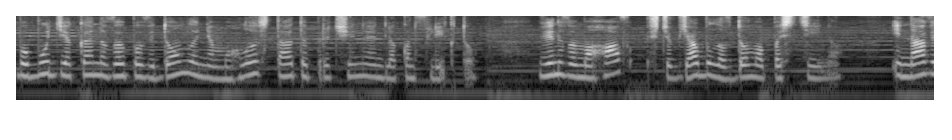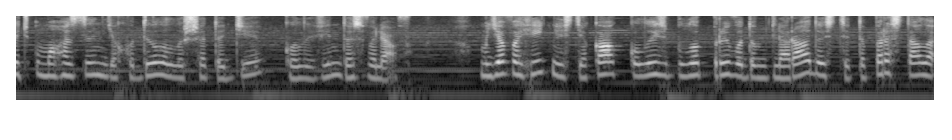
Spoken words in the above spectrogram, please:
бо будь-яке нове повідомлення могло стати причиною для конфлікту. Він вимагав, щоб я була вдома постійно, і навіть у магазин я ходила лише тоді, коли він дозволяв. Моя вагітність, яка колись була приводом для радості, тепер стала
